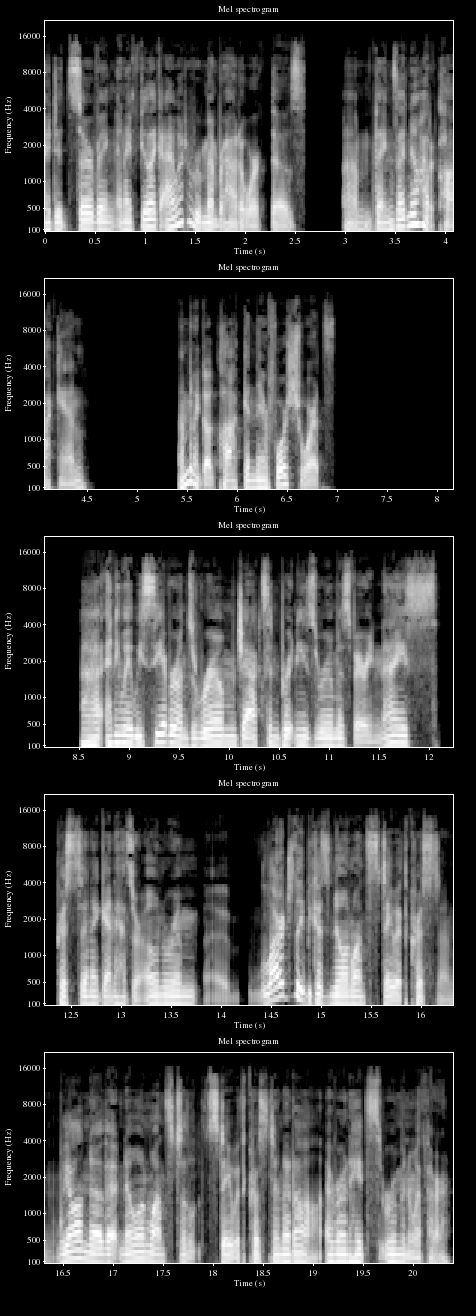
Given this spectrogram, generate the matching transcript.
I did serving, and I feel like I would remember how to work those um, things. I know how to clock in. I'm going to go clock in there for Schwartz. Uh, anyway, we see everyone's room. Jax and Brittany's room is very nice. Kristen again has her own room, uh, largely because no one wants to stay with Kristen. We all know that no one wants to stay with Kristen at all. Everyone hates rooming with her.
